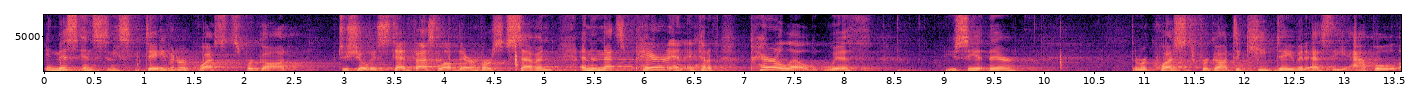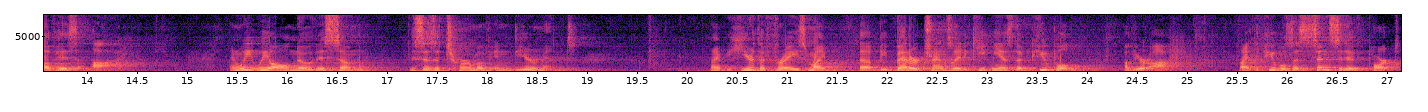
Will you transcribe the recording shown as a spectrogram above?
In this instance, David requests for God to show his steadfast love there in verse 7, and then that's paired and, and kind of paralleled with do you see it there? The request for God to keep David as the apple of his eye. And we, we all know this, um, this is a term of endearment. Right? Here, the phrase might uh, be better translated keep me as the pupil of your eye. Right? The pupil is a sensitive part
